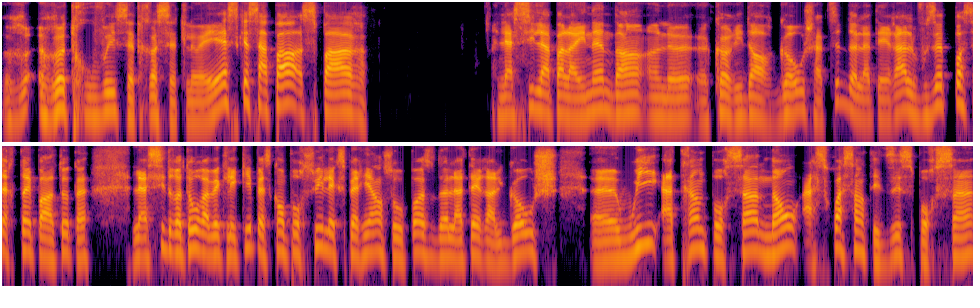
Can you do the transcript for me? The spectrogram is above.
retrouver cette recette-là. Et est-ce que ça passe par Lassie Lapalainen dans le euh, corridor gauche à titre de latéral. Vous n'êtes pas certain pantoute. Hein? Lassie de retour avec l'équipe. Est-ce qu'on poursuit l'expérience au poste de latéral gauche? Euh, oui, à 30% non, à 70%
